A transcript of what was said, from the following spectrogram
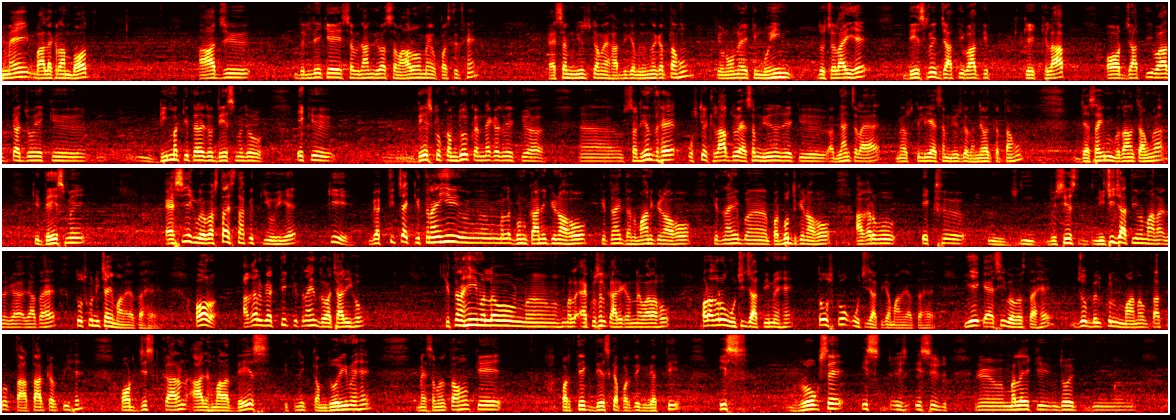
मैं बालक राम बौद्ध आज दिल्ली के संविधान दिवस समारोह में उपस्थित हैं। एसएम न्यूज़ का मैं हार्दिक अभिनंदन करता हूँ कि उन्होंने एक मुहिम जो चलाई है देश में जातिवाद के, के खिलाफ और जातिवाद का जो एक दीमक की तरह जो देश में जो एक देश को कमज़ोर करने का जो एक षडयंत्र है उसके खिलाफ जो एस एम न्यूज़ ने जो एक अभियान चलाया है मैं उसके लिए एस एम न्यूज़ का धन्यवाद करता हूँ। जैसा कि मैं बताना चाहूँगा कि देश में ऐसी एक व्यवस्था स्थापित की हुई है कि व्यक्ति चाहे कितना ही मतलब गुणकानी क्यों ना हो, कितना ही धनवान क्यों ना हो, कितना ही प्रबुद्ध क्यों ना हो, अगर वो एक विशेष नीची जाति में माना जाता है तो उसको नीचा ही माना जाता है। और अगर व्यक्ति कितना ही दुराचारी हो, कितना ही मतलब मतलब अकुशल कार्य करने वाला हो, और अगर वो ऊँची जाति में है तो उसको ऊँची जाति का माना जाता है। ये एक ऐसी व्यवस्था है जो बिल्कुल मानवता को तार तार करती है और जिस कारण आज हमारा देश इतनी कमज़ोरी में है, मैं समझता हूँ कि प्रत्येक देश का प्रत्येक व्यक्ति इस रोग से, इस इस इस मतलब कि जो एक,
